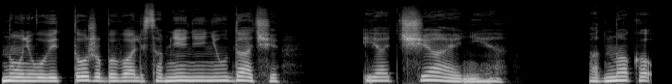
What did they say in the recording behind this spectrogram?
Но у него ведь тоже бывали сомнения и неудачи, и отчаяние — Однако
